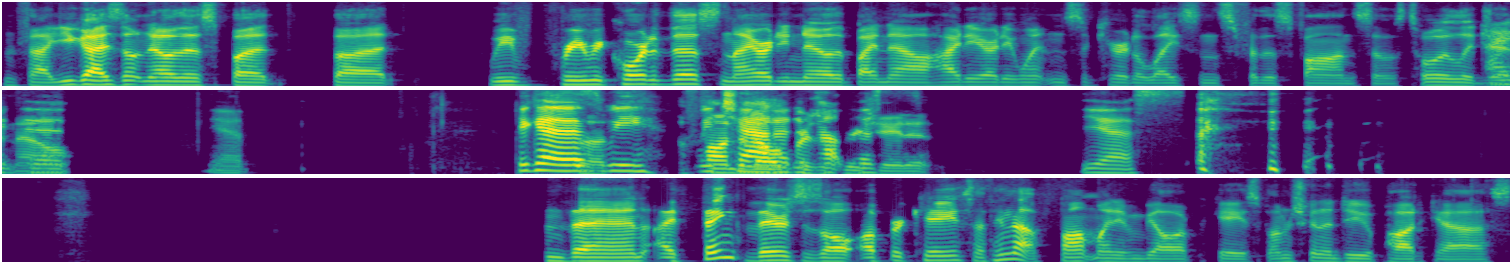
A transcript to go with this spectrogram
In fact, you guys don't know this, but but we've pre-recorded this, and I already know that by now Heidi already went and secured a license for this font, so it's totally legit I now. did. Yep. Because we The we font chatted developers about this. it. Yes. And then I think theirs is all uppercase. I think that font might even be all uppercase, but I'm just going to do podcast.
